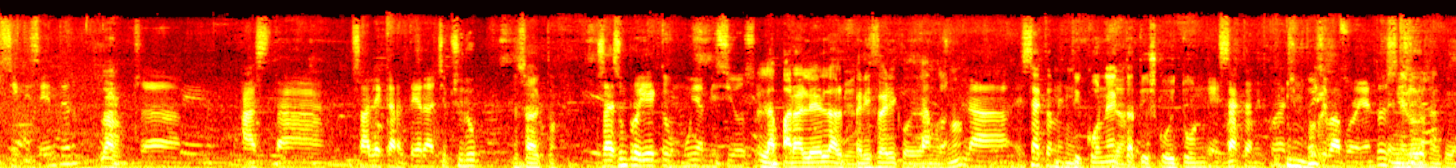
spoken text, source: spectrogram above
City Center, Claro. o sea, hasta sale carretera a Chipchulup. Exacto. O sea, es un proyecto muy ambicioso. La paralela al periférico, digamos, ¿no? La- exactamente. Y conecta Tishkuitun. Exactamente, con Chipchulup se va por allá. Entonces, En el otro sentido.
